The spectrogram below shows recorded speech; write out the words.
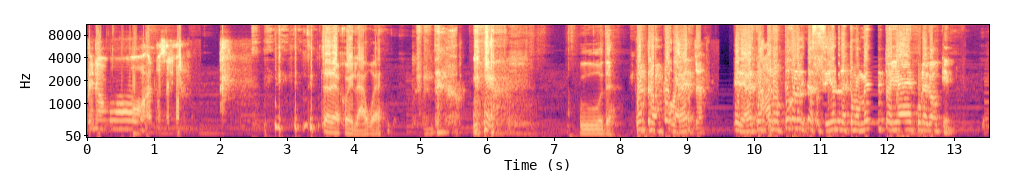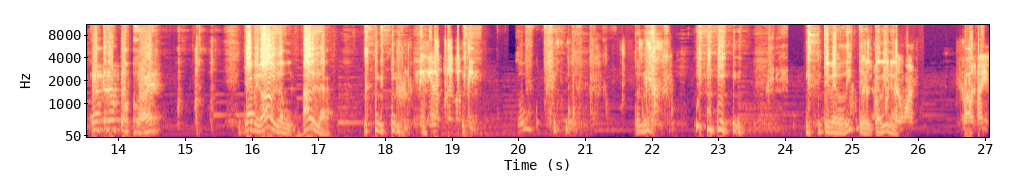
Pero algo salió. Está debajo del agua. Puta. Cuéntanos un poco, a ver. Tete, a ver, cuéntanos un poco lo que está sucediendo en estos momentos allá en Curacautín. Cuéntanos un poco, a ver. Ya, pero habla, bu, habla. ¿Qué queda por Agustín? ¿Cómo? Te perdiste en el camino. Como el hoyo.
